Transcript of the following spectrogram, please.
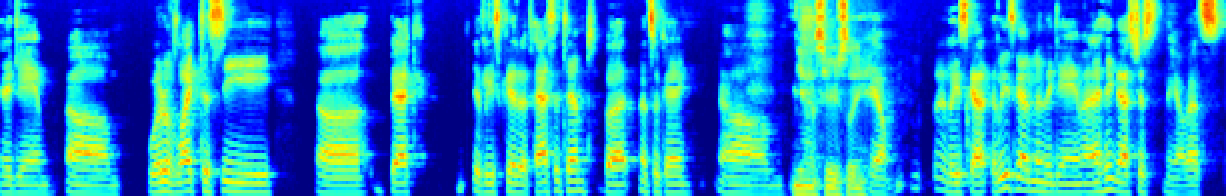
in a game. Um, would have liked to see uh, Beck at least get a pass attempt, but that's okay. Um, yeah, seriously. You know, at least got at least got him in the game, and I think that's just you know that's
